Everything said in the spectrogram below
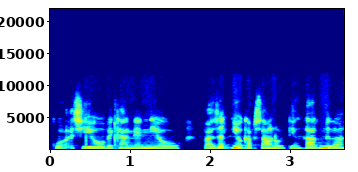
của Chio với Kang Daniel và rất nhiều cặp sao nổi tiếng khác nữa.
